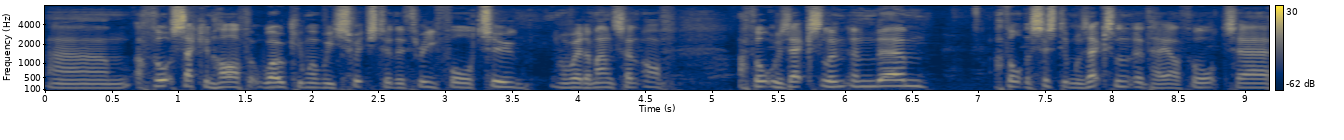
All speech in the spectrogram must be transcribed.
Um, I thought second half at Woking when we switched to the 3-4-2 and we had a man sent off, I thought was excellent, and um, I thought the system was excellent today. I thought uh,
